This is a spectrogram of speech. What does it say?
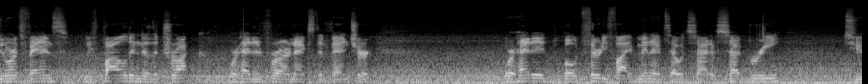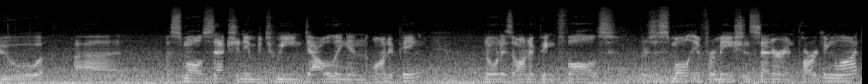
North fans, we've piled into the truck. We're headed for our next adventure. We're headed about 35 minutes outside of Sudbury to uh, a small section in between Dowling and Onaping, known as Onaping Falls. There's a small information center and parking lot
